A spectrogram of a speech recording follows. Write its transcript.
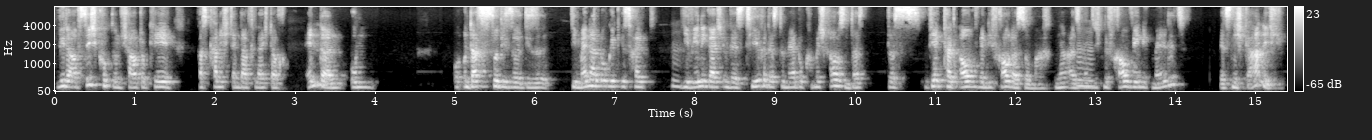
wieder auf sich guckt und schaut, okay, was kann ich denn da vielleicht auch ändern, um und das ist so diese, diese, die Männerlogik ist halt, hm. je weniger ich investiere, desto mehr bekomme ich raus. Und das, das wirkt halt auch, wenn die Frau das so macht. Ne? Also mhm. wenn sich eine Frau wenig meldet, jetzt nicht gar nicht,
